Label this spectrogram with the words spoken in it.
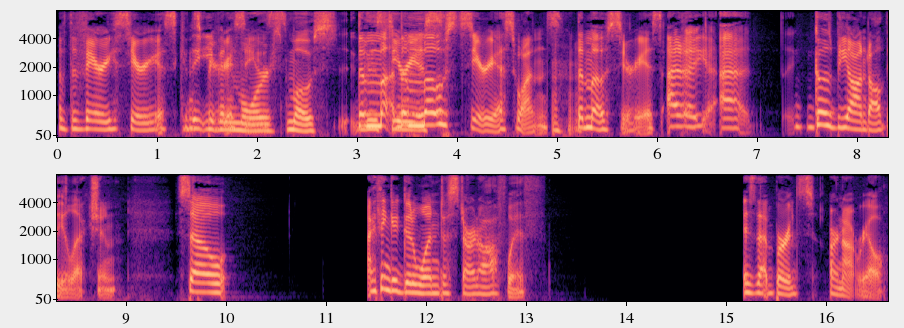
of the very serious the conspiracies, even more most the, the, mo- the serious. most serious ones, the most serious. I, uh, goes beyond all the election. So, I think a good one to start off with is that birds are not real.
